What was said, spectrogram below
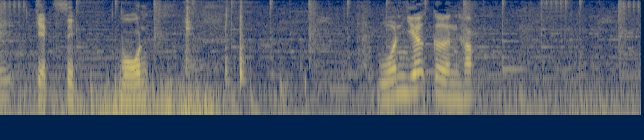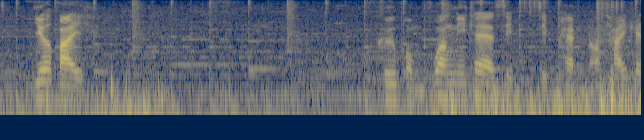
570 โวลต์โวลต์เยอะเกินครับ เยอะไป คือผมพ่วงนี่แค่ 10 10 แผ่นเนาะใช้แค่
